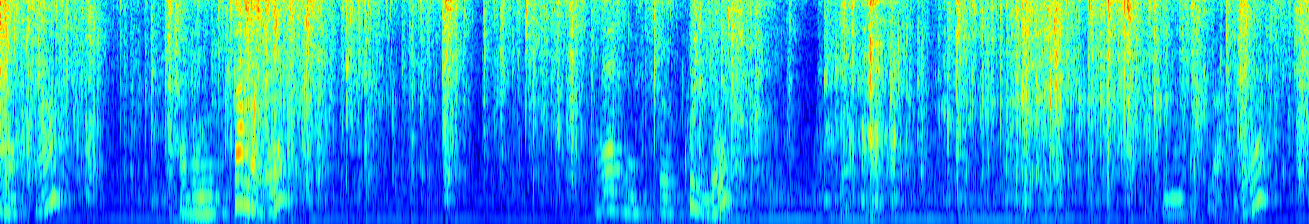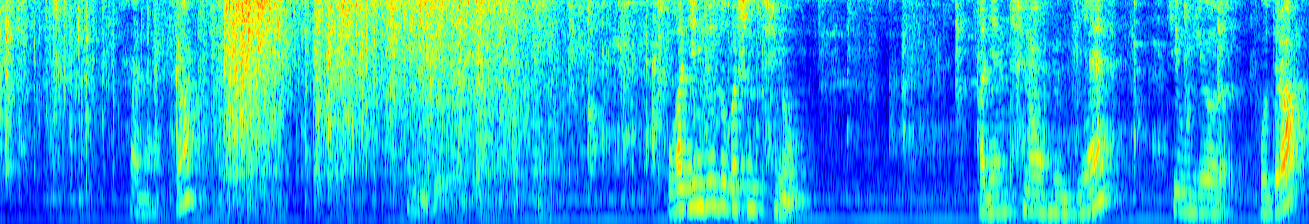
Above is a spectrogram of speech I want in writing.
هكا. غادي نستمروا غادي نحطو كله. تلاحظوا بحال هكا. وغادي ندوزو باش نطحنوه غادي نطحنوه مزيان تيوليو بودرة.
